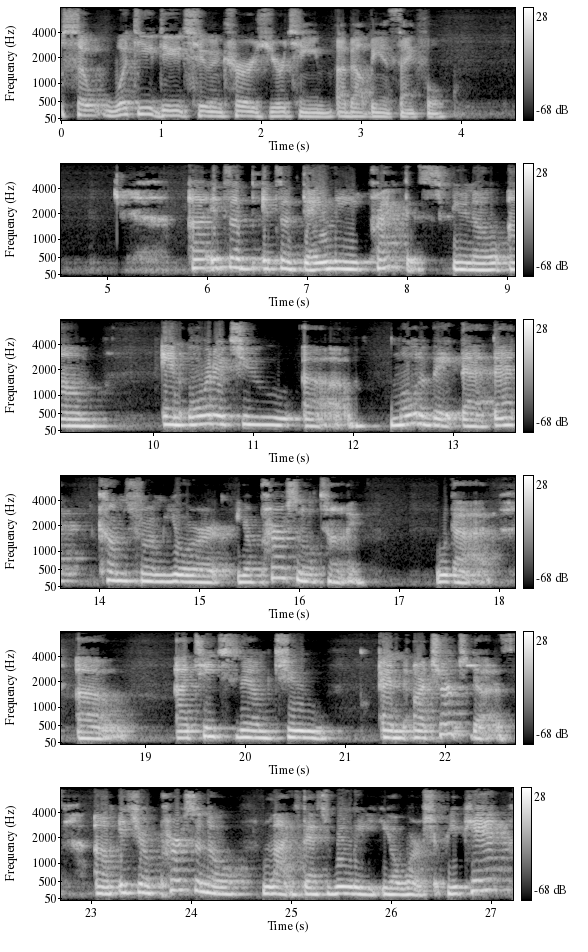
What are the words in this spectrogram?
so, what do you do to encourage your team about being thankful? Uh, it's a it's a daily practice, you know. Um, in order to uh, motivate that, that comes from your your personal time with God. Uh, I teach them to, and our church does. Um, it's your personal life that's really your worship. You can't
